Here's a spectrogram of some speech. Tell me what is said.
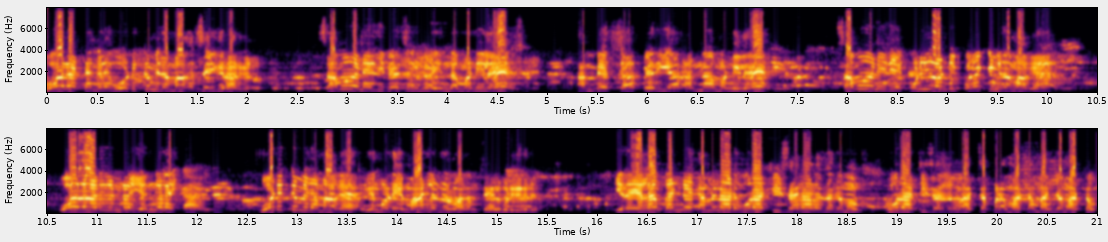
போராட்டங்களை ஒடுக்கும் விதமாக செய்கிறார்கள். சமூக நீதி பேசுகின்ற இந்த மண்ணிலே அம்பேத்கர் பெரியார் அண்ணா மண்ணிலே சமூக நீதியை குழி தோண்டி புதைக்கும் விதமாக போராடுகின்ற எங்களை ஒடுக்கும் விதமாக எங்களுடைய மாநில நிர்வாகம் செயல்படுகிறது. இதையெல்லாம் கண்டு தமிழ்நாடு ஊராட்சி செயலாளர் சங்கமும் ஊராட்சி செயலரும் அச்சப்பட மாட்டோம் அஞ்ச மாட்டோம்.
